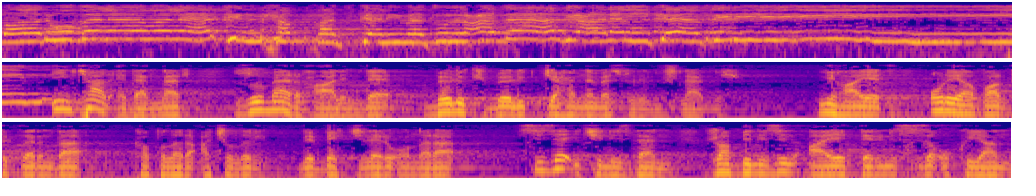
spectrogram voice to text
قالوا بلى ولكن حقت كلمة العذاب على الكافرين İnkar edenler zümer halinde bölük bölük cehenneme sürülmüşlerdir. Nihayet oraya vardıklarında kapıları açılır ve bekçileri onlara size içinizden Rabbinizin ayetlerini size okuyan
